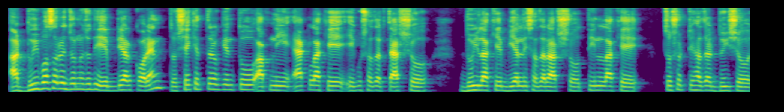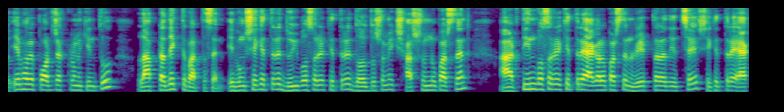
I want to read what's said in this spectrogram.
আর দুই বছরের জন্য যদি এফডিআর করেন, তো সেক্ষেত্রেও কিন্তু আপনি এক লাখে একুশ হাজার চারশো, দুই লাখে বিয়াল্লিশ হাজার আটশো, তিন লাখে চৌষট্টি হাজার দুইশো। এভাবে পর্যায়ক্রমে কিন্তু লাভটা দেখতে পারতেছেন। এবং সেক্ষেত্রে দুই বছরের ক্ষেত্রে দশ দশমিক সাত শূন্য পার্সেন্ট আর তিন বছরের ক্ষেত্রে এগারো পার্সেন্ট রেট তারা দিচ্ছে। সেক্ষেত্রে এক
